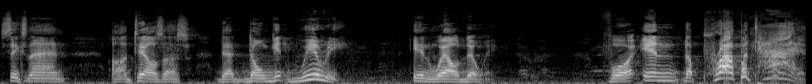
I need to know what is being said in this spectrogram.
6 9 uh, tells us that don't get weary in well doing. For in the proper time,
